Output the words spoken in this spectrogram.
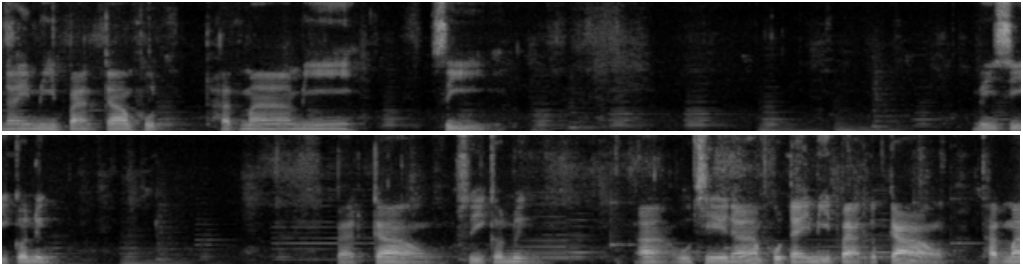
ไหนมี 8 9 พุธถัดมามี 4 มี 4 ก็ 1 8 9 4 ก็ 1 อ่าโอเคนะ พุธไหนมี 8 กับ 9 ถัดมา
